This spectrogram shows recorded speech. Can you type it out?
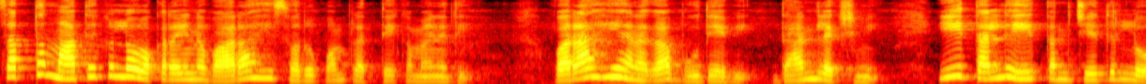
సప్త మాతృకల్లో ఒకరైన వారాహి స్వరూపం ప్రత్యేకమైనది. వరాహి అనగా భూదేవి దాని లక్ష్మి ఈ తల్లి తన చేతుల్లో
